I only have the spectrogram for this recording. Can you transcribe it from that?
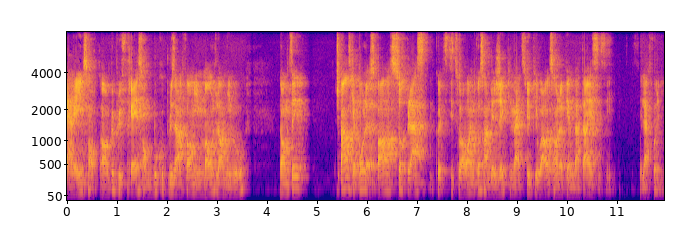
arrivent, ils sont un peu plus frais, sont beaucoup plus en forme, ils montent leur niveau. Donc, tu sais, je pense que pour le sport, sur place, écoute, si tu vas avoir une course en Belgique, puis Mathieu, puis Wout sont là, puis une bataille, c'est c'est la folie.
